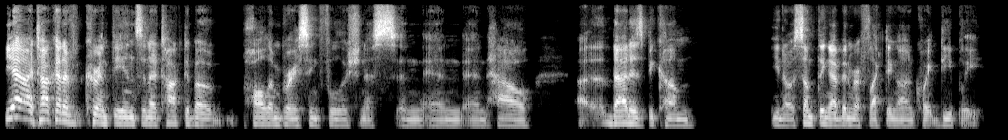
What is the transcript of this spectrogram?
Yeah, I talk out of Corinthians, and I talked about Paul embracing foolishness, and and and how uh, that has become, you know, something I've been reflecting on quite deeply,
